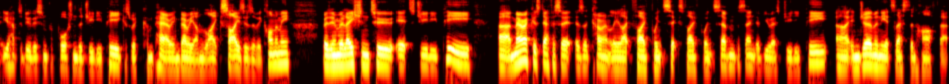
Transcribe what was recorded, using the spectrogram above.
You have to do this in proportion to GDP because we're comparing very unlike sizes of economy. But in relation to its GDP, uh, America's deficit is currently like 5.6, 5.7% of US GDP. Uh, in Germany, it's less than half that.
